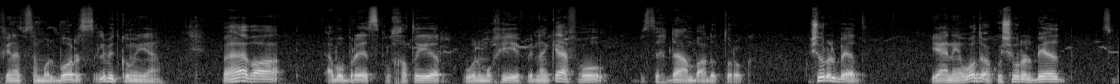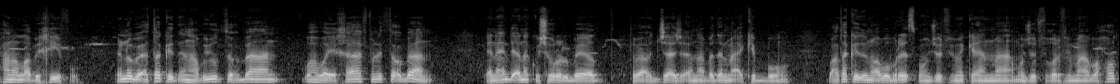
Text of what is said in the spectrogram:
في ناس بسموه البرص اللي بدكم إياه. فهذا أبو بريص الخطير والمخيف بدنا نكافحه باستخدام بعض الطرق. قشور البيض. يعني وضع قشور البيض سبحان الله بخيفه لأنه بيعتقد إنها بيوض ثعبان وهو يخاف من الثعبان. يعني عندي أنا قشور البيض تبع الدجاج أنا بدل ما أكبه بعتقد إنه أبو بريص موجود في مكان ما موجود في غرفة ما بحط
